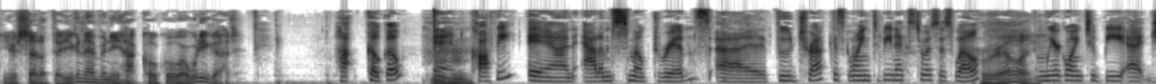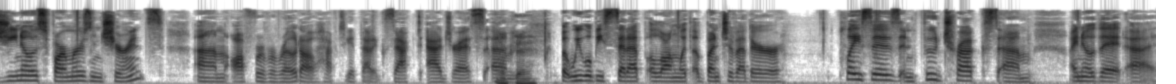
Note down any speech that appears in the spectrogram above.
your setup there? You going to have any hot cocoa or what do you got? Hot cocoa and coffee and Adam's smoked ribs. Uh, food truck is going to be next to us as well. Really? And we are going to be at Gino's Farmers Insurance um, off River Road. I'll have to get that exact address. Um, Okay. But we will be set up along with a bunch of other places and food trucks. Um, I know that uh,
